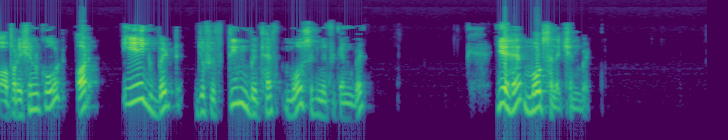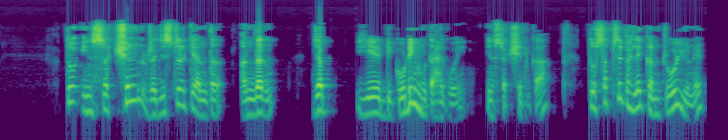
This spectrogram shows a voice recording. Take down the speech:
ऑपरेशन कोड और एक बिट जो 15 बिट है मोस्ट सिग्निफिकेंट बिट ये है मोड सिलेक्शन बिट तो इंस्ट्रक्शन रजिस्टर के अंदर अंदर जब ये डिकोडिंग होता है कोई इंस्ट्रक्शन का तो सबसे पहले कंट्रोल यूनिट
